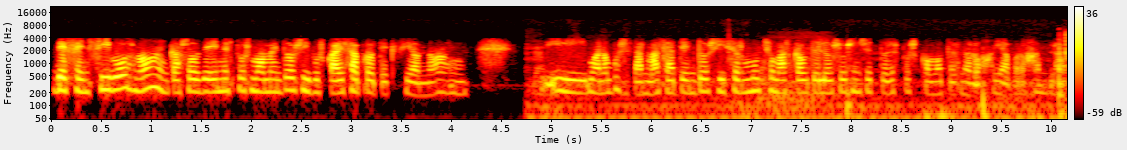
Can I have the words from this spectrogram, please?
defensivos, ¿no? En caso de en estos momentos y buscar esa protección, ¿no? Y bueno pues estar más atentos y ser mucho más cautelosos en sectores pues como tecnología por ejemplo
